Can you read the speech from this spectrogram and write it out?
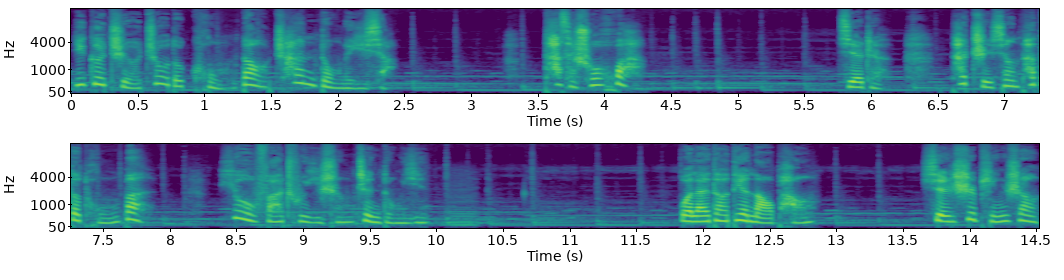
一个褶皱的孔道颤动了一下。他在说话。接着，他指向他的同伴，又发出一声震动音。我来到电脑旁，显示屏上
